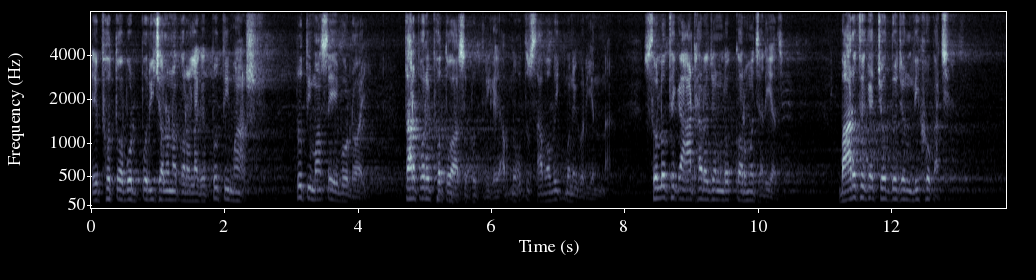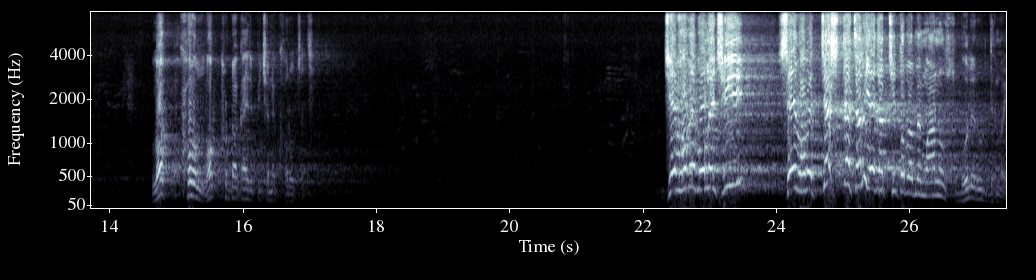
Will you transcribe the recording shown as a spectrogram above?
এই ফতো বোর্ড পরিচালনা করা লাগে প্রতি মাস, প্রতি মাসে এ বোর্ড হয়। তারপরে ফটো আসে পত্রিকায়। আপনি অত স্বাভাবিক মনে করিয়েন না। ষোলো থেকে আঠারো জন লোক কর্মচারী আছে। বারো থেকে চোদ্দ জন লেখক আছে। লক্ষ লক্ষ টাকা এর পিছনে খরচ আছে। যেভাবে বলেছি, সেভাবে চেষ্টা চালিয়ে যাচ্ছি, তবে আমি মানুষ ভুলের ঊর্ধ্বে নই।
